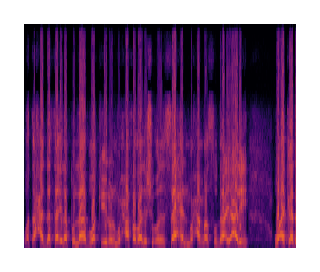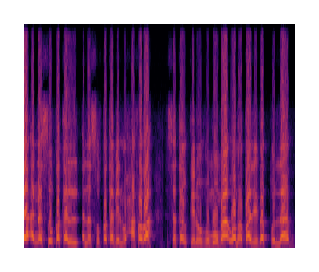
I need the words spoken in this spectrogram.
وتحدث إلى الطلاب وكيل المحافظة لشؤون الساحل محمد صداعي علي وأكد أن السلطة أن السلطة بالمحافظة ستنقل هموم ومطالب الطلاب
